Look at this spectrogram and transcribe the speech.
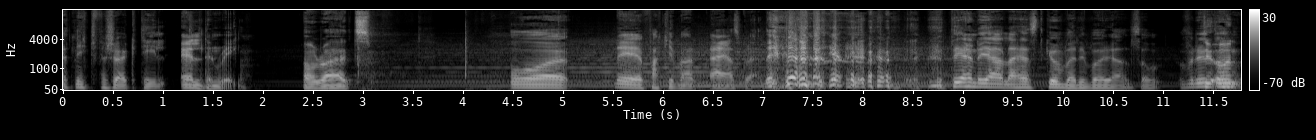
ett nytt försök till Elden Ring. All right. Och det är fucking varmt. Nej jag skojar. Det är, det är den där jävla hästgubben i början. Du förutom, un-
